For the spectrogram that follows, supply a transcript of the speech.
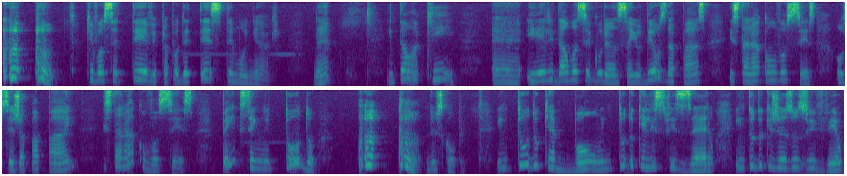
que você teve para poder testemunhar, né? Então aqui é, e ele dá uma segurança e o Deus da paz estará com vocês, ou seja, papai estará com vocês. Pensem em tudo, desculpe, em tudo que é bom, em tudo que eles fizeram, em tudo que Jesus viveu,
